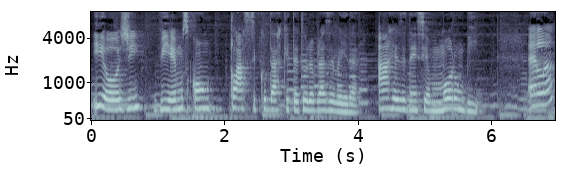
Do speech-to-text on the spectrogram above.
E hoje viemos com um clássico da arquitetura brasileira, a residência Morumbi. Ela,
